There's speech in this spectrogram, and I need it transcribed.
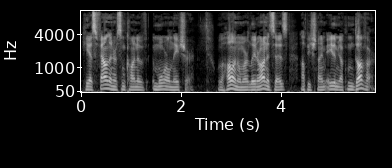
he has found in her some kind of immoral nature. Later on it says, Alpishnaim Edim Yakum Davar.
